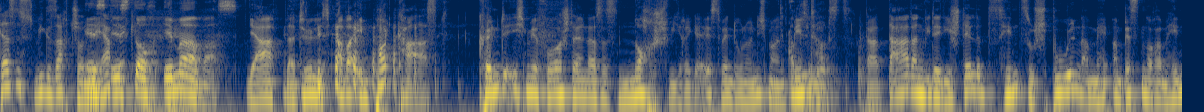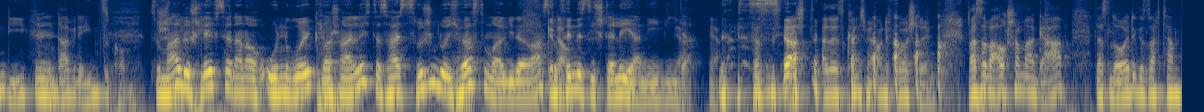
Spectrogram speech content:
Das ist, wie gesagt, schon Es nervig. ist doch immer was. Ja, natürlich. Aber im Podcast könnte ich mir vorstellen, dass es noch schwieriger ist, wenn du noch nicht mal ein Bild Absolut. hast. Da, da dann wieder die Stelle hinzuspulen, am, am besten noch am Handy und da wieder hinzukommen. Mhm. Zumal du schläfst ja dann auch unruhig wahrscheinlich. Das heißt, zwischendurch hörst du mal wieder was. Genau. Du findest die Stelle ja nie Ja, wieder. ja. Das, ist echt, also das kann ich mir auch nicht vorstellen. Was aber auch schon mal gab, dass Leute gesagt haben,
